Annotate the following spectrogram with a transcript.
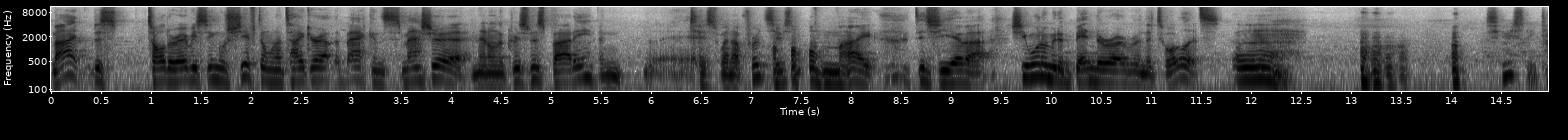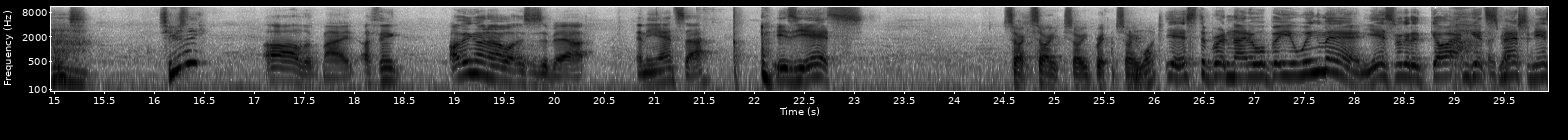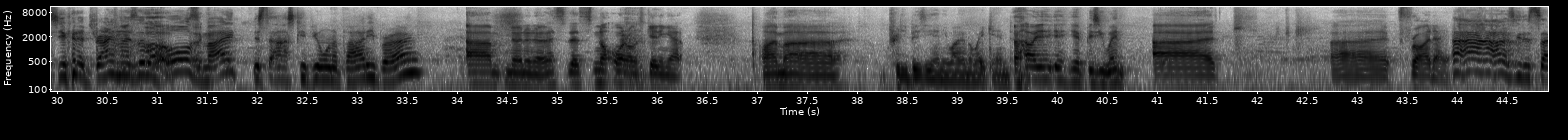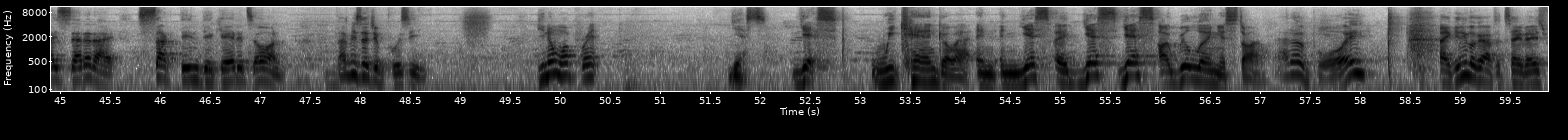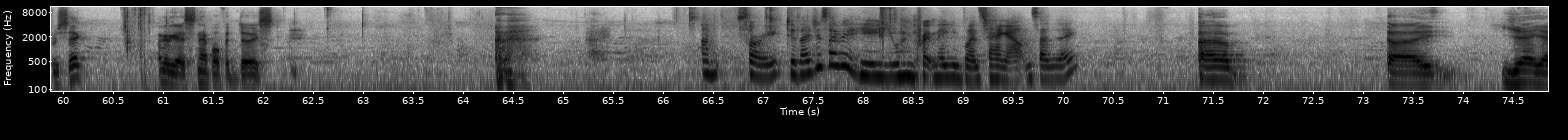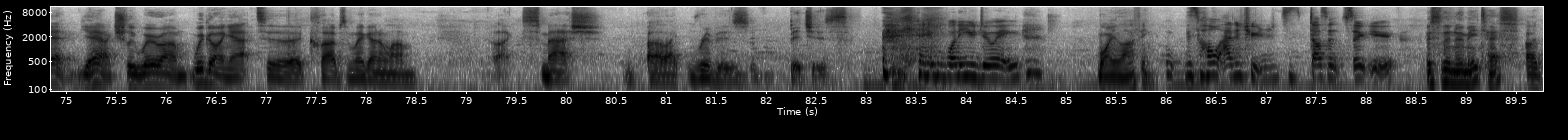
Mate, just told her every single shift I want to take her out the back and smash her. And then on the Christmas party. And Tess went up for it, seriously? Oh, mate, did she ever? She wanted me to bend her over in the toilets. seriously, Tess? seriously? Oh, look, mate, I think, I think I know what this is about. And the answer is yes. Sorry, sorry, sorry, Brett. Sorry, what? Yes, the Brettonator will be your wingman. Yes, we're gonna go out and get smashed, and yes, you're gonna drain those little balls, mate. Just ask if you want a party, bro. Um, no, no, no. That's that's not what I was getting at. I'm uh pretty busy anyway on the weekend. Oh yeah, yeah, yeah. Busy when? Uh, uh, Friday. Ah, I was gonna say Saturday. Sucked in, dickhead. It's on. Don't be such a pussy. You know what, Brett? Yes, yes. We can go out. And, and yes, uh, yes, yes, I will learn your style. Atta boy. Hey, can you look after TVs for a sec? I'm gonna go snap off a deuce. I'm sorry, did I just overhear you and Brett making plans to hang out on Saturday? Uh, uh, yeah, yeah, yeah. Actually, we're um we're going out to the clubs and we're going to um like smash uh, like rivers of bitches. Okay, what are you doing? Why are you laughing? This whole attitude just doesn't suit you. This is the new me, Tess. I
